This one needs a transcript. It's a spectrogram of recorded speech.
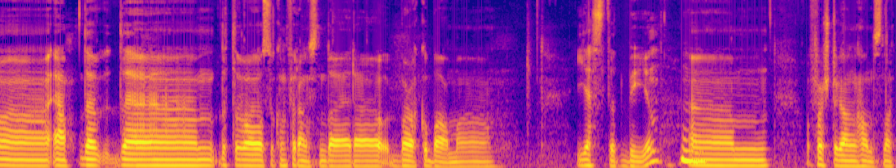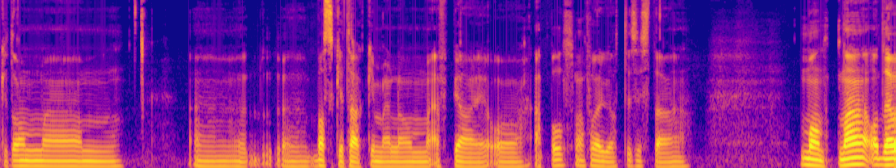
Uh, ja, det, det, dette var også konferansen der Barack Obama gjestet byen. Mm. Um, og første gang han snakket om um, uh, basketaket mellom FBI og Apple, som har foregått de siste månedene. Og det,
